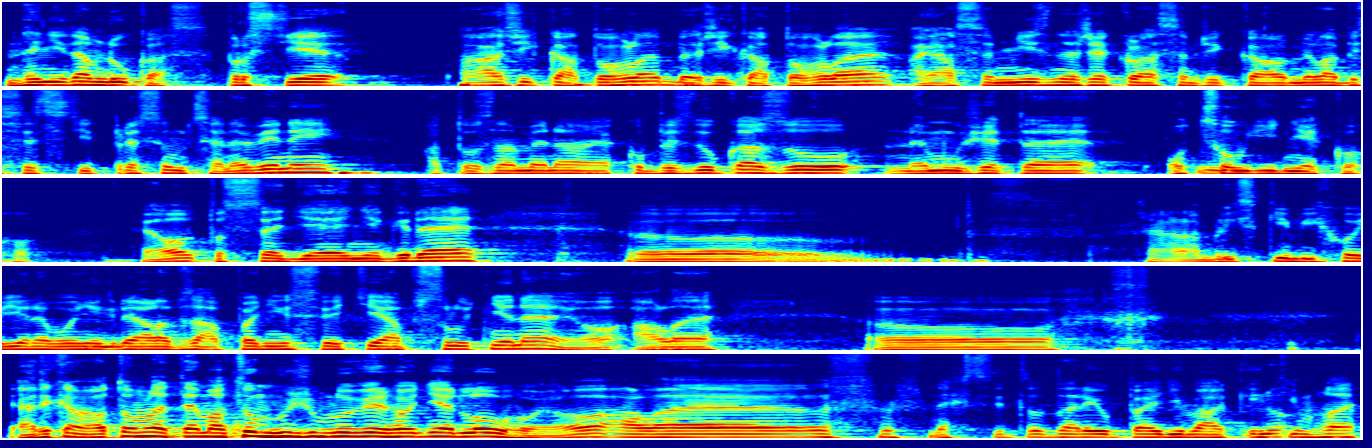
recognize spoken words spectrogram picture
není tam důkaz. Prostě a říká tohle, B říká tohle a já jsem nic neřekl, já jsem říkal, měla by se ctít presumce neviny a to znamená, jako bez důkazu nemůžete odsoudit hmm. někoho. Jo, to se děje někde, uh, na Blízkém východě nebo někde, ale v západním světě absolutně ne, jo, ale uh, já říkám, o tomhle tématu můžu mluvit hodně dlouho, jo, ale nechci to tady úplně diváky no. tímhle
